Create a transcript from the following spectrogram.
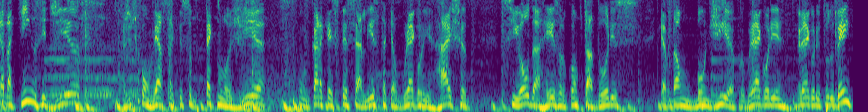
Cada 15 dias a gente conversa aqui sobre tecnologia com um cara que é especialista, que é o Gregory Reichert, CEO da Razor Computadores. Quero dar um bom dia pro Gregory. Gregory, tudo bem?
